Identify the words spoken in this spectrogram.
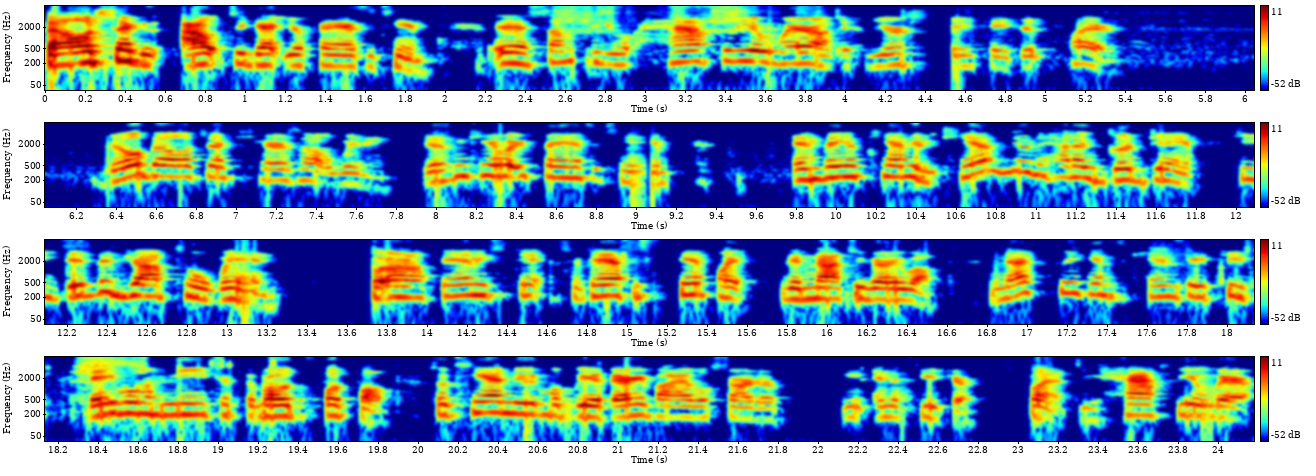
Belichick is out to get your fantasy team. It is something you have to be aware of if you're Patriots players. Bill Belichick cares about winning. He doesn't care about your fantasy team. And the of Cam Newton, Cam Newton had a good game. He did the job to win, but on a fantasy, fantasy standpoint, he did not do very well. Next week against the Kansas City Chiefs, they will need to throw the football. So Cam Newton will be a very viable starter in, in the future. But you have to be aware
